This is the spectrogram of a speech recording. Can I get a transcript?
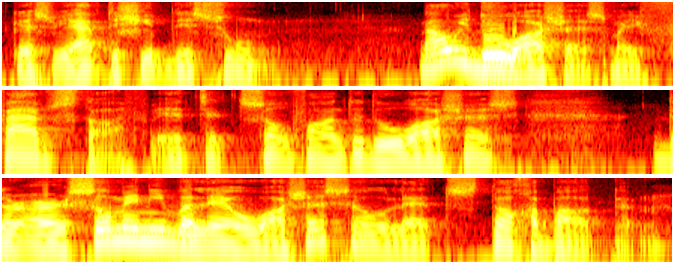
because we have to ship this soon. Now we do washes, my fav stuff. It's, it's so fun to do washes. There are so many Vallejo washes, so let's talk about them.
